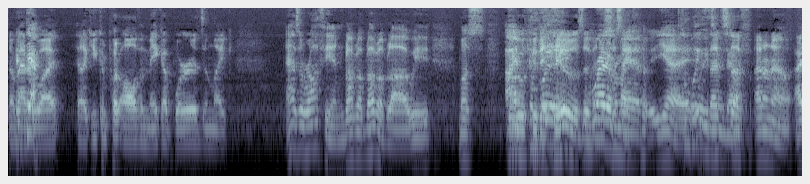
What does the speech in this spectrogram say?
no matter Yeah. what. Like you can put all the makeup words and like as Azerothian, blah blah blah blah blah. We must go I'm through the hills of right over my like, head. Yeah, Completely that stuff. I don't know. I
